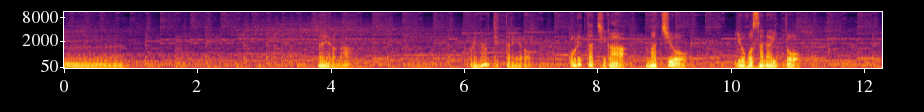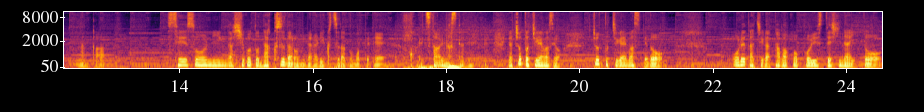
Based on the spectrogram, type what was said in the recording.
うーん。なんやろな。これなんて言ったらいいやろ。俺たちが街を汚さないと、なんか、清掃人が仕事なくすだろうみたいな理屈だと思ってて、これ伝わりますかね？いや、ちょっと違いますよ。ちょっと違いますけど、俺たちがタバコポイ捨てしないと、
